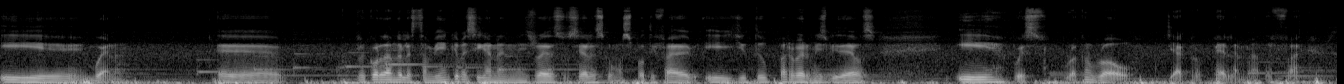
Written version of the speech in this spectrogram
Y bueno, recordándoles también que me sigan en mis redes sociales como Spotify y YouTube para ver mis videos. Y pues rock and roll, Jack Propella, motherfuckers.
